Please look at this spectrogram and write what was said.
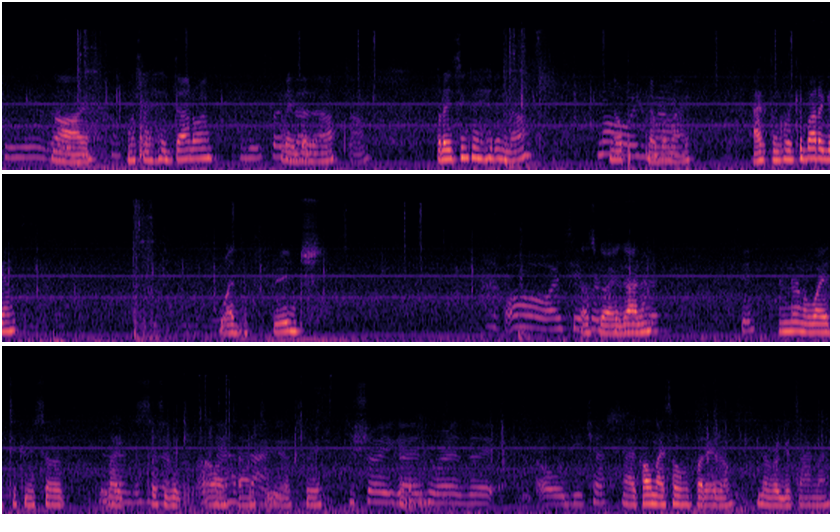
see me? in No. I wish I hit that one, but I did not. but I think I hit it now. Nope, never mind. Acting like a bot again. What the fridge? Oh, I see. Let's go, I got him. See? I don't know why it took me so like such a good okay, long time, time. to actually. To show you Yeah. guys where the OG chest. I call myself a potato. Never a good time, man.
